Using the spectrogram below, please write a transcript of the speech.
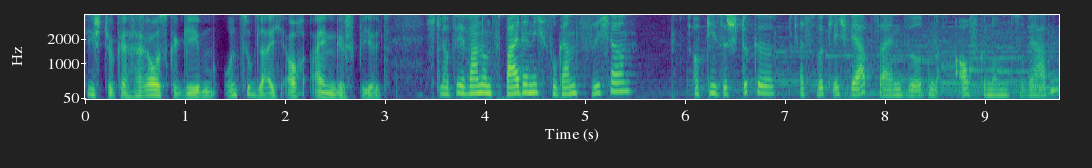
die Stücke herausgegeben und zugleich auch eingespielt. Ich glaube, wir waren uns beide nicht so ganz sicher, ob diese Stücke es wirklich wert sein würden, aufgenommen zu werden.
